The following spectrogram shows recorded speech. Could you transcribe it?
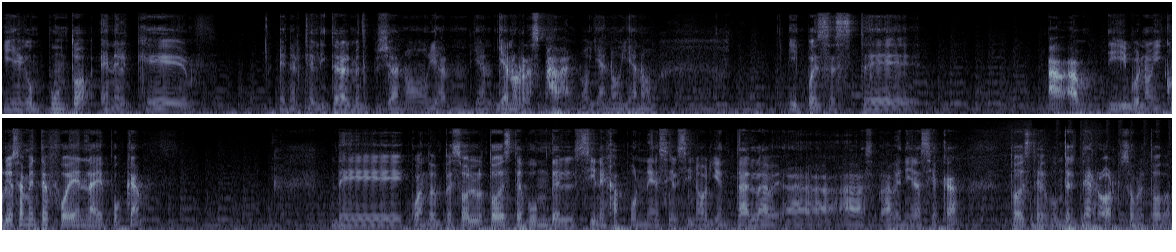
y llegó un punto en el que en el que literalmente pues ya no ya, ya, no raspaban, ¿no? Ya no, ya no. Y pues este ah, ah, y bueno, y curiosamente fue en la época de cuando empezó todo este boom del cine japonés y el cine oriental a, a venir hacia acá, todo este boom del terror sobre todo.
